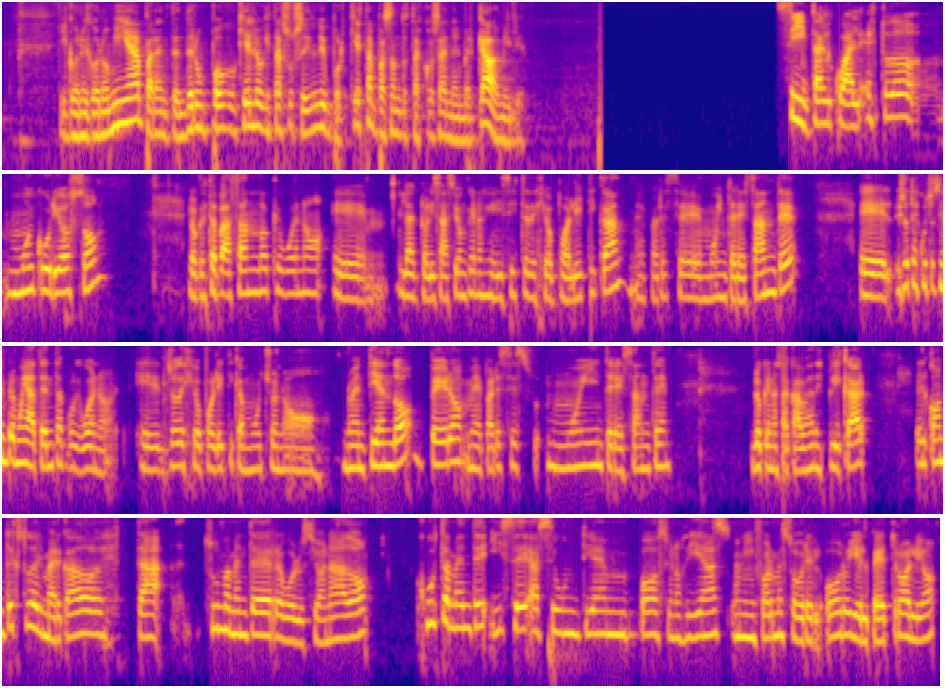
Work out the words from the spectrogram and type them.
y con economía para entender un poco qué es lo que está sucediendo y por qué están pasando estas cosas en el mercado, Emilia. Sí, tal cual. Es todo muy curioso lo que está pasando. Qué bueno eh, la actualización que nos hiciste de geopolítica. Me parece muy interesante. Eh, yo te escucho siempre muy atenta porque, bueno, eh, yo de geopolítica mucho no, no entiendo, pero me parece muy interesante lo que nos acabas de explicar. El contexto del mercado está sumamente revolucionado. Justamente hice hace un tiempo, hace unos días, un informe sobre el oro y el petróleo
